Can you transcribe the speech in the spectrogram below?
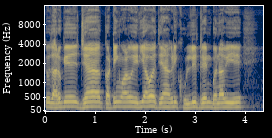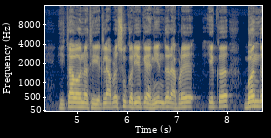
તો ધારો કે જ્યાં કટિંગવાળો એરિયા હોય, ત્યાં આગળ ખુલ્લી ડ્રેન બનાવી એ હિતાવહ નથી. એટલે આપણે શું કરીએ કે એની અંદર આપણે એક બંધ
